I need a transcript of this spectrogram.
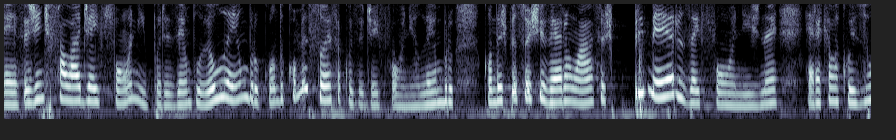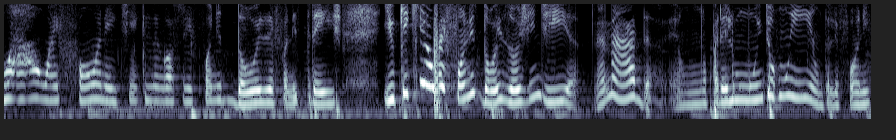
É, se a gente falar de iPhone, por exemplo, eu lembro quando começou essa coisa de iPhone. Eu lembro quando as pessoas tiveram lá seus primeiros iPhones, né? Era aquela coisa, uau, iPhone, aí tinha aquele negócio de iPhone 2, iPhone 3. E o que, que é o iPhone 2 hoje em dia? Não é nada. É um aparelho muito ruim, é um telefone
